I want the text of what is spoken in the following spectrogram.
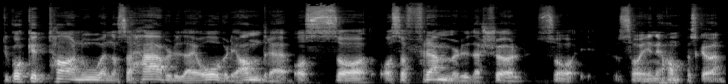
Du går ikke tar noen, og så hever du deg over de andre, og så, og så fremmer du deg sjøl så, så, inn i hampeskauen.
